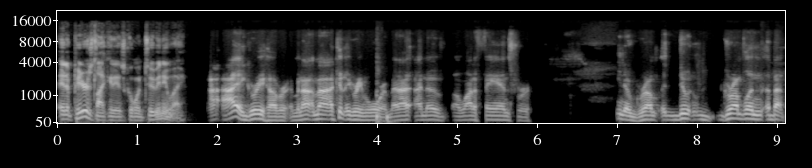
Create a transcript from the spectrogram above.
It appears like it is going to anyway. I, I agree, Hubbard. I mean, I, I, couldn't agree more. Man, I, I know a lot of fans for, you know, grum, doing grumbling about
